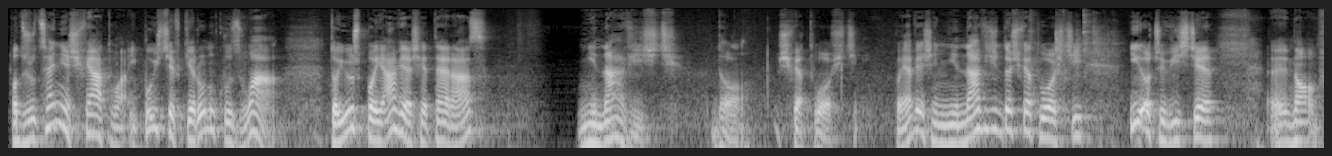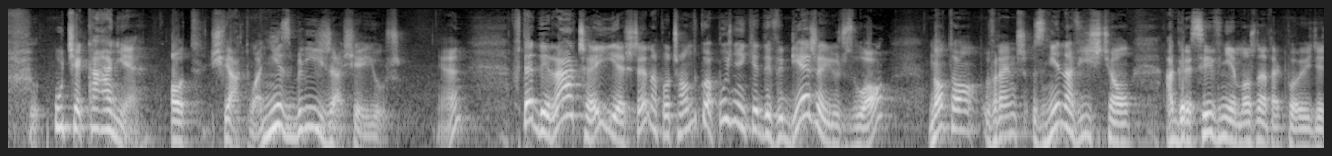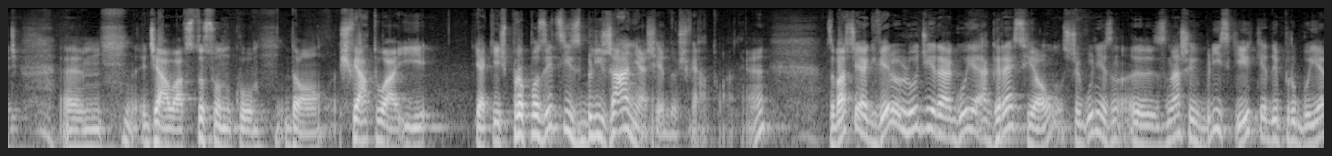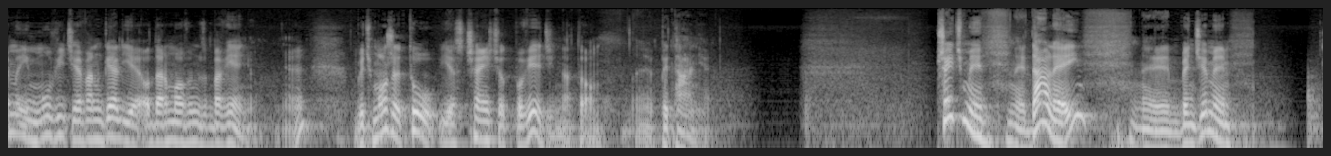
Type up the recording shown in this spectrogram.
odrzucenie światła i pójście w kierunku zła, to już pojawia się teraz nienawiść do światłości. Pojawia się nienawiść do światłości i oczywiście e, no, uciekanie od światła. Nie zbliża się już. Nie? Wtedy raczej jeszcze na początku, a później, kiedy wybierze już zło, no to wręcz z nienawiścią, agresywnie, można tak powiedzieć, działa w stosunku do światła i jakiejś propozycji zbliżania się do światła. Nie? Zobaczcie, jak wielu ludzi reaguje agresją, szczególnie z, z, naszych bliskich, kiedy próbujemy im mówić Ewangelię o darmowym zbawieniu. Nie? Być może tu jest część odpowiedzi na to e, pytanie. Przejdźmy dalej. Będziemy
